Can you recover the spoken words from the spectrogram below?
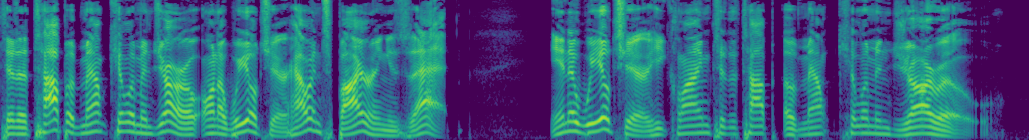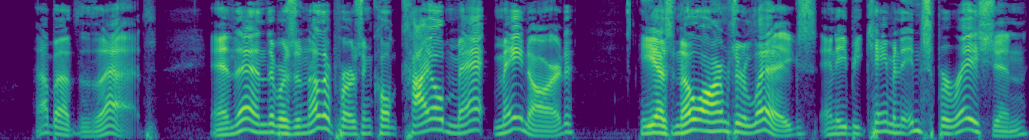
to the top of Mount Kilimanjaro on a wheelchair. How inspiring is that? In a wheelchair, he climbed to the top of Mount Kilimanjaro. How about that? And then there was another person called Kyle Ma- Maynard. He has no arms or legs, and he became an inspiration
